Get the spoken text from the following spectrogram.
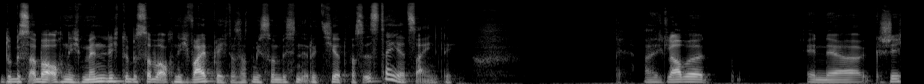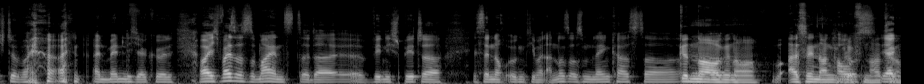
du bist aber auch nicht männlich, du bist aber auch nicht weiblich. Das hat mich so ein bisschen irritiert. Was ist da jetzt eigentlich? Also ich glaube, in der Geschichte war er ein, ein männlicher König. Aber ich weiß, was du meinst. Äh, Da äh, wenig später ist dann noch irgendjemand anderes aus dem Lancaster. Genau, äh, genau. Als er ihn Haus. angegriffen hatte. Ja,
